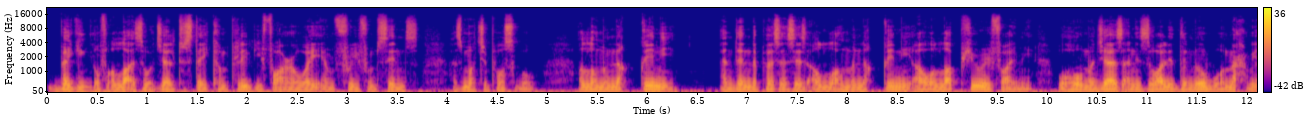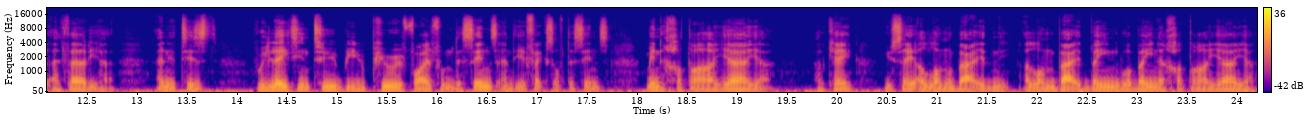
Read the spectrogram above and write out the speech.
begging of Allah to stay completely far away and free from sins as much as possible. Allahumma naqqini. And then the person says Allahumma naqqini oh Allah purify me. Wa majaz an izwali dhunub wa mahwi and it is relating to be purified from the sins and the effects of the sins. Min khatayaya. Okay? You say, Allahumma ba'idni, Allahumma ba'id bayni wa bayna khatayaya.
